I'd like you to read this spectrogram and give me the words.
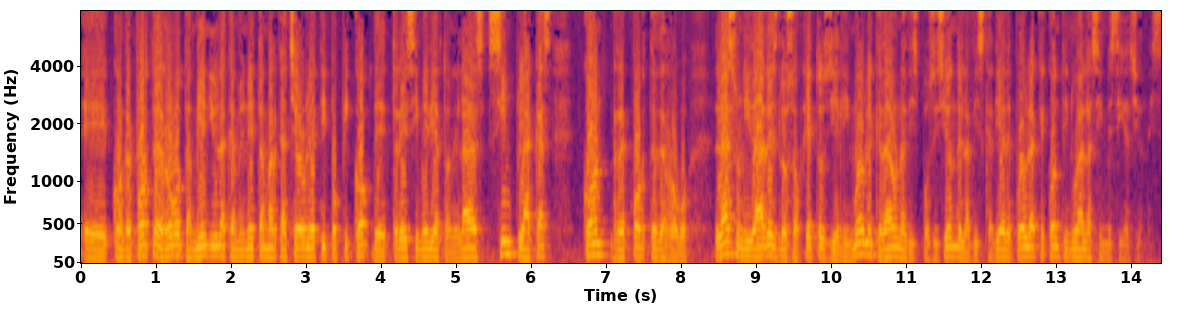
eh, con reporte de robo también, y una camioneta marca Chevrolet tipo Pickup de tres y media toneladas sin placas, con reporte de robo. Las unidades, los objetos y el inmueble quedaron a disposición de la Fiscalía de Puebla que continúa las investigaciones.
